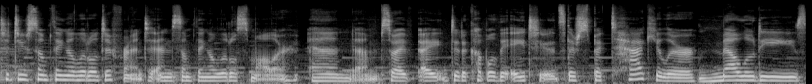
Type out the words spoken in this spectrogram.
to do something a little different and something a little smaller. And um, so I, I, did a couple of the etudes. They're spectacular melodies.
